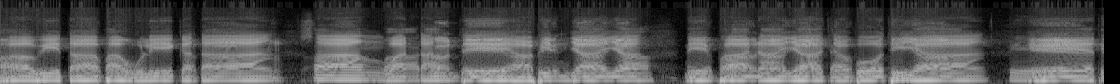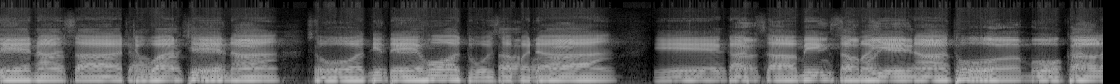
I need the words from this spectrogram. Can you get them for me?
ภาวิตาภาหุลิกตาสังวัตตันเตอภิญญายา นิพพานายาจะโพธิยา เอเตนะสัจวัชเชนะโสติเตโหตุสัปดา เอกัสสามิงสมัยนาโทโมคคาล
